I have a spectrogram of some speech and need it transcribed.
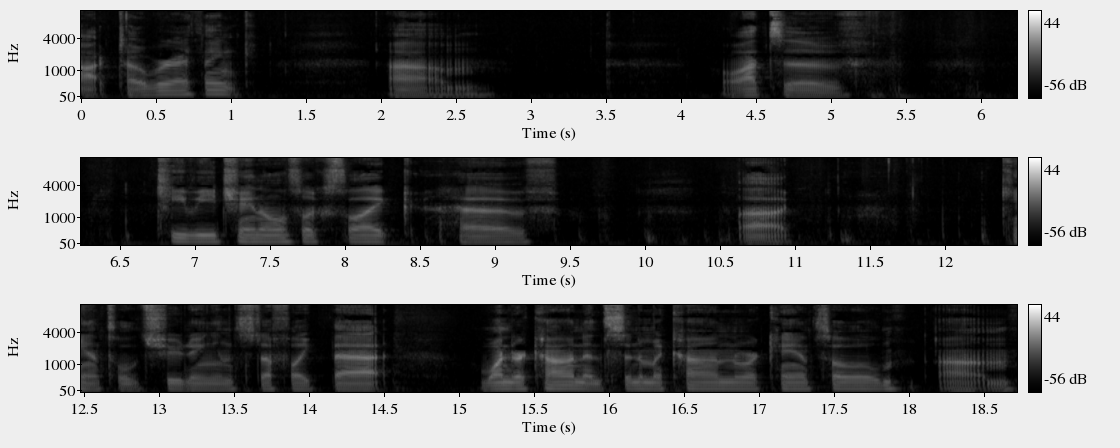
October, I think. Um, lots of TV channels looks like have uh, canceled shooting and stuff like that. WonderCon and CinemaCon were canceled. Um,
